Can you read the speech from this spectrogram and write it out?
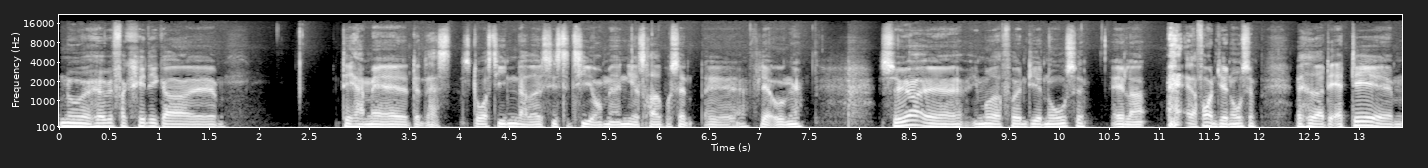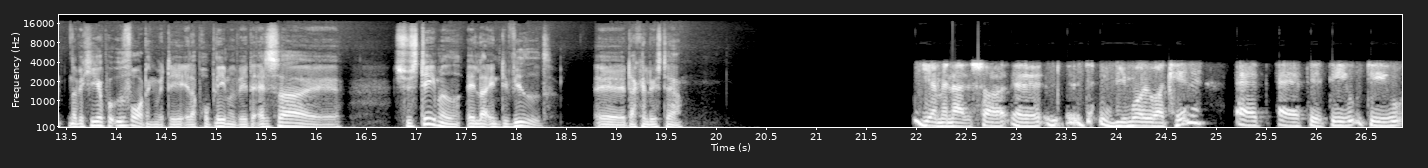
Nu hører vi fra kritikere øh, det her med øh, den der store stigning, der har været de sidste 10 år med 39 procent øh, flere unge, søger øh, imod at få en diagnose, eller, eller får en diagnose. Hvad hedder det? Er det, når vi kigger på udfordringen ved det, eller problemet ved det, er det så øh, systemet eller individet, øh, der kan løse det her? Jamen altså, øh, vi må jo erkende, at, at det, er jo, det, er jo,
